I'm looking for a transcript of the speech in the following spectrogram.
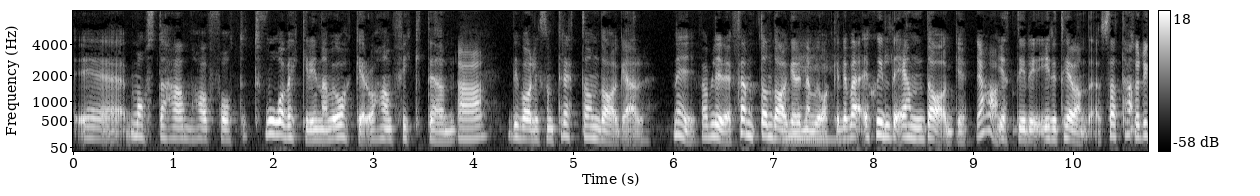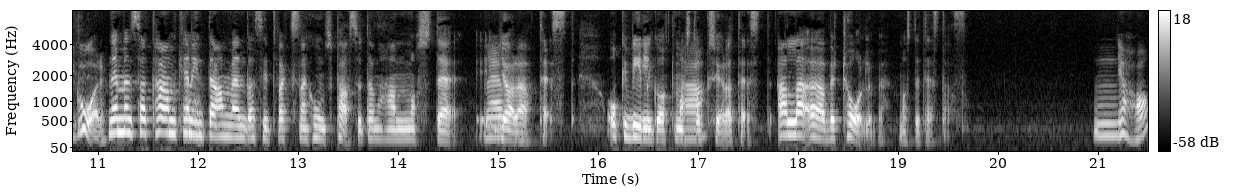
eh, måste han ha fått två veckor innan vi åker och han fick den, Ja. det var liksom 13 dagar, nej vad blir det, 15 dagar innan vi åker. Det var, skilde en dag. Jaha. Jätteirriterande. Så, att han, Så det går? Nej men så att han kan inte använda sitt vaccinationspass utan han måste eh, Nej, göra test. Och Vilgot måste Ja. också göra test. Alla över 12 måste testas. Jaha,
